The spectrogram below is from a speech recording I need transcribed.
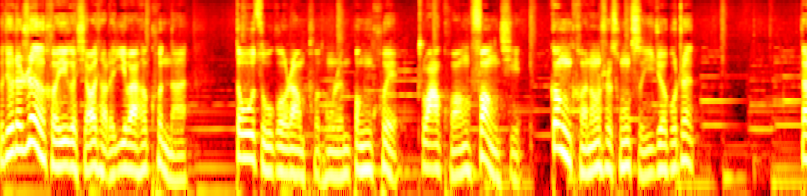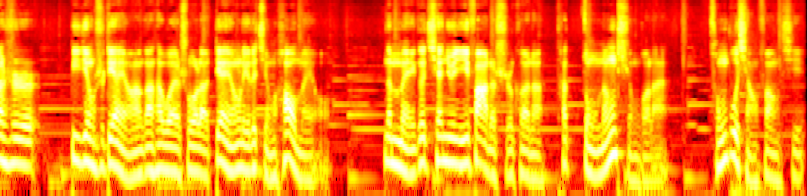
我觉得任何一个小小的意外和困难，都足够让普通人崩溃、抓狂、放弃，更可能是从此一蹶不振。但是毕竟是电影啊，刚才我也说了，电影里的景浩没有。那每个千钧一发的时刻呢，他总能挺过来，从不想放弃。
